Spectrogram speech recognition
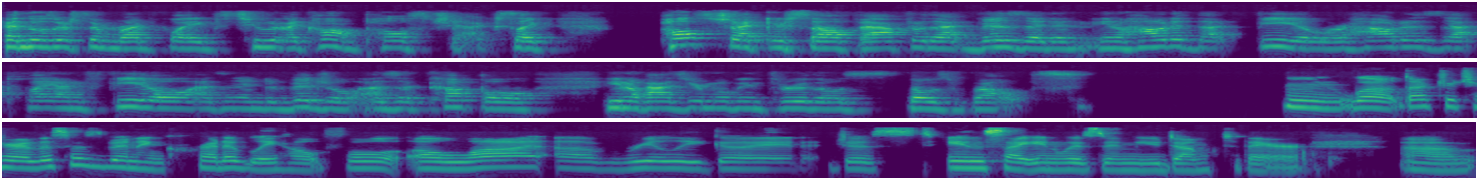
And those are some red flags too. And I call them pulse checks. Like pulse check yourself after that visit and you know how did that feel or how does that plan feel as an individual as a couple you know as you're moving through those those routes Hmm. Well, Dr. Tara, this has been incredibly helpful. A lot of really good just insight and wisdom you dumped there. Um,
